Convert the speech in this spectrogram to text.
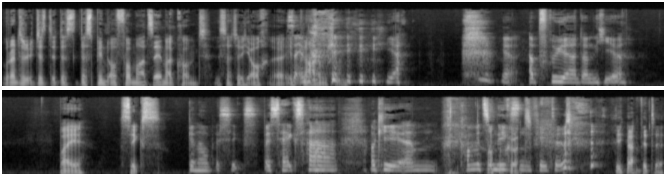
Oder natürlich das, das, das Spin-off-Format Selma kommt. Ist natürlich auch äh, in Selma. Planung schon. ja. Ja, ab Frühjahr dann hier. bei Six. Genau, bei Six. Bei Sex. okay, ähm, kommen wir zum Oh nächsten Gott. Fetisch. Ja, bitte.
